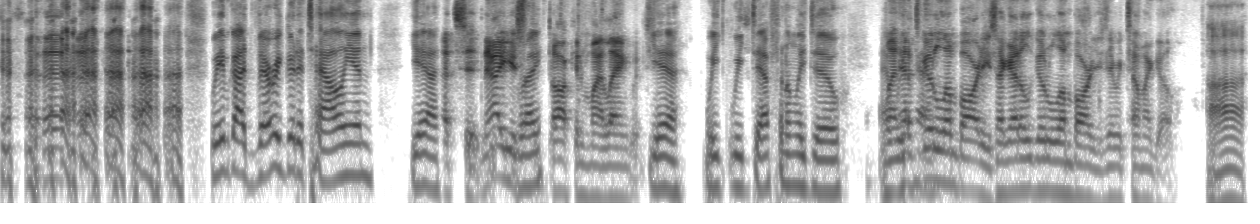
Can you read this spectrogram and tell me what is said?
We've got very good Italian. Yeah. That's it. Now you're Right. talking my language. Yeah. We we definitely do. And Might we have to go to Lombardi's. I got to go to Lombardi's every time I go. Ah,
